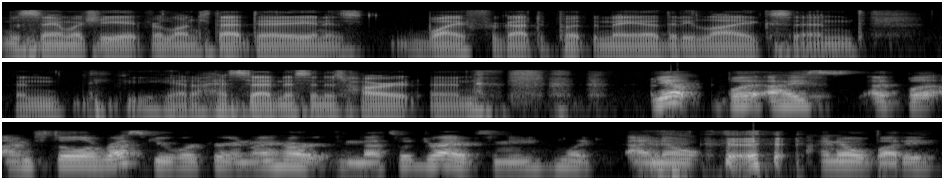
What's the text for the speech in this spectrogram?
The sandwich he ate for lunch that day, and his wife forgot to put the mayo that he likes, and and he had a sadness in his heart, and Yep, but I, but I'm still a rescue worker in my heart, and that's what drives me. Like I know, I know, buddy.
